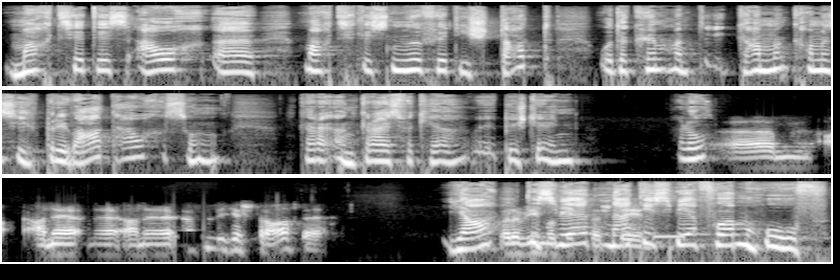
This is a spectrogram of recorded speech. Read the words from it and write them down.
macht ihr das auch, äh, macht ihr das nur für die Stadt oder könnte man, kann man, kann man sich privat auch so einen, einen Kreisverkehr bestellen? Hallo? Ähm, eine, eine, eine öffentliche Straße. Ja, das wäre, nein, das wäre vorm Hof.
